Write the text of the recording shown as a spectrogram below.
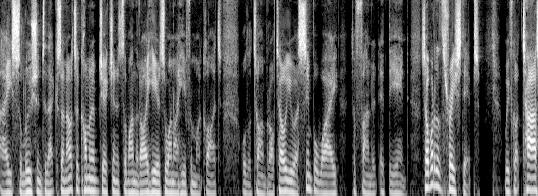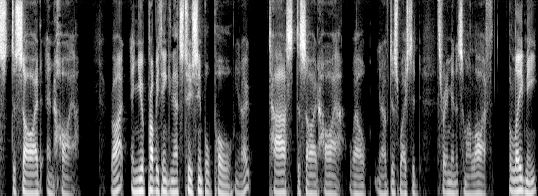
a solution to that because I know it's a common objection. It's the one that I hear. It's the one I hear from my clients all the time. But I'll tell you a simple way to fund it at the end. So, what are the three steps? We've got task, decide, and hire, right? And you're probably thinking that's too simple, Paul. You know, task, decide, hire. Well, you know, I've just wasted three minutes of my life. Believe me,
